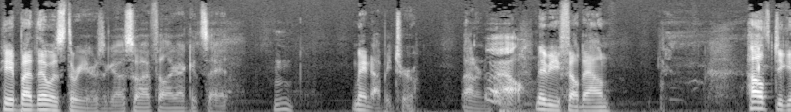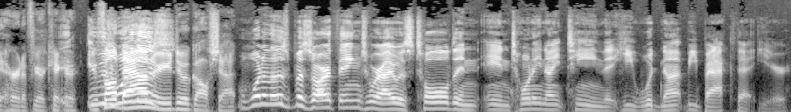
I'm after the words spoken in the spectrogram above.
He, but that was three years ago, so I feel like I could say it. Hmm. May not be true. I don't know. Well. Maybe you fell down. How else do you get hurt if you're a kicker? It You was fall one of down or you do a golf shot. one of those bizarre things where I was told in in 2019 that he would not be back that year.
